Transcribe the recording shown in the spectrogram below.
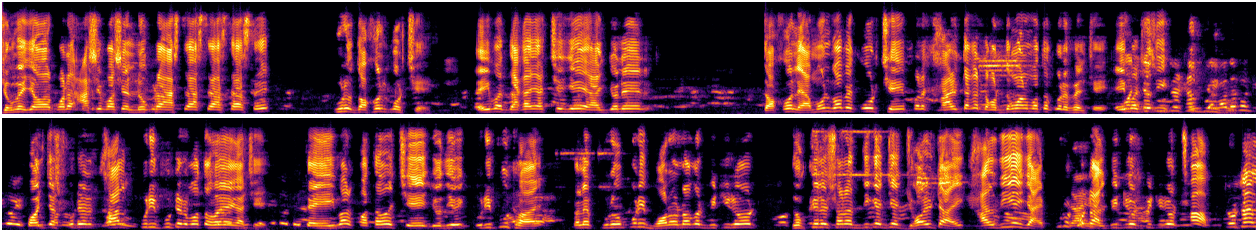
জমে যাওয়ার পরে আশেপাশের লোকরা আস্তে আস্তে আস্তে আস্তে পুরো দখল করছে। এইবার দেখা যাচ্ছে যে একজনের দখল এমন ভাবে করছে পরে খালটাকে নর্দমার মতো করে ফেলছে। এইবার যদি পঞ্চাশ ফুটের খাল কুড়ি ফুটের মতো হয়ে গেছে। তো এইবার কথা হচ্ছে যদি ওই কুড়ি ফুট হয় তাহলে পুরোপুরি বড়নগর বিটি রোড দক্ষিণেশ্বরের দিকে যে জলটা এই খাল দিয়েই যায়। পুরো টোটাল বিটি রোড বিটি রোড সব টোটাল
